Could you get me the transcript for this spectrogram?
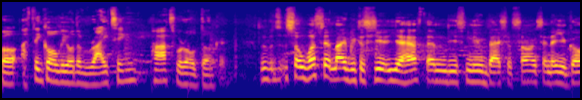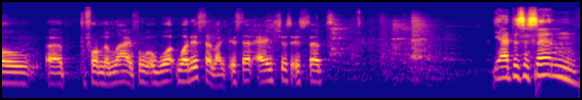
but I think all the other writing parts were all done. So- So what's it like? Because you, you have then these new batch of songs, and then you go uh, perform them live. What what is that like? Is that anxious? Is that Yeah, there's a certain.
